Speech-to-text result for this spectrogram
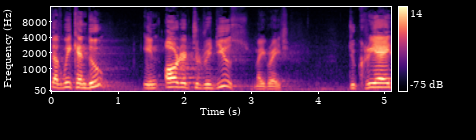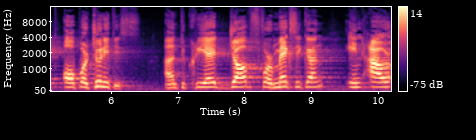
that we can do in order to reduce migration, to create opportunities, and to create jobs for Mexicans in our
